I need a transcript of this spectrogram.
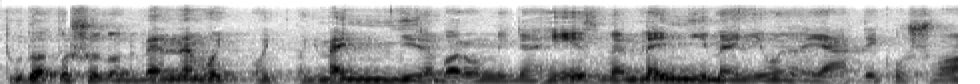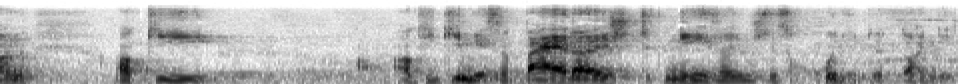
tudatosodott bennem, hogy, hogy, hogy mennyire baromi nehéz, mert mennyi-mennyi olyan játékos van, aki, aki kimész a pályára, és csak néz, hogy most ez hogy ütött annyit.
